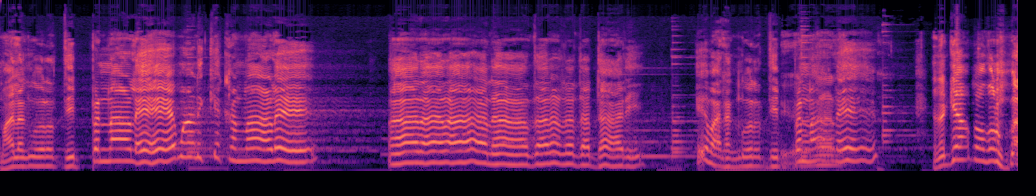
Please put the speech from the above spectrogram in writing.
മലങ്കുറത്തി പെണ്ണാളെ കണ്ണാളേ. മലങ്കുറുത്തി പെണ്ണാടേ എന്നൊക്കെയാ തോന്നുന്നു.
